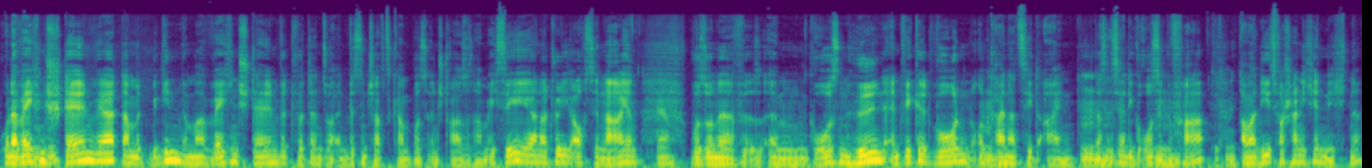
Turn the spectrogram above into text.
Oder welchen mhm. Stellenwert, damit beginnen wir mal, welchen Stellenwert wird denn so ein Wissenschaftscampus in Stralsund haben? Ich sehe ja natürlich auch Szenarien, ja. wo so eine ähm, großen Hüllen entwickelt wurden und mhm. keiner zieht ein. Das mhm. ist ja die große mhm. Gefahr, Definitiv. aber die ist wahrscheinlich hier nicht, ne?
